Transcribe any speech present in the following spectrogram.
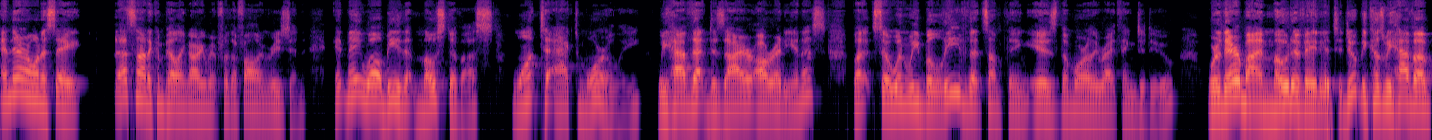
And there I want to say that's not a compelling argument for the following reason. It may well be that most of us want to act morally. We have that desire already in us. But so when we believe that something is the morally right thing to do, we're thereby motivated to do it because we have a,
